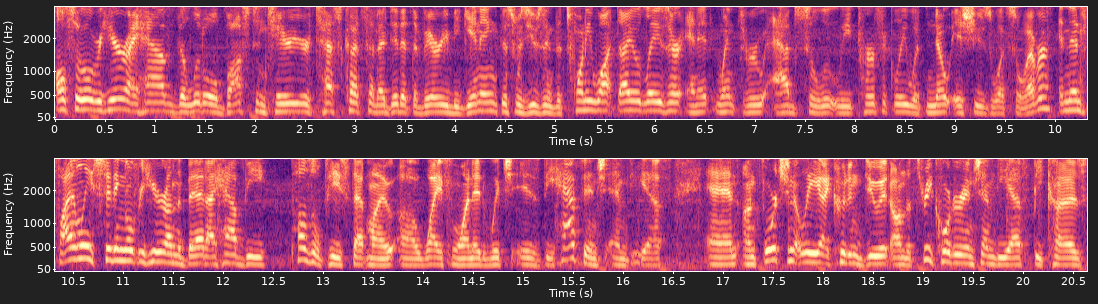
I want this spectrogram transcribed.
Also over here, I have the little Boston Terrier test cuts that I did at the very beginning. This was using the 20 watt diode laser and it went through absolutely perfectly with no issues whatsoever. And then finally, sitting over here on the bed, I have the puzzle piece that my uh, wife wanted, which is the half inch MDF. And unfortunately, I couldn't do it on the three quarter inch MDF because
